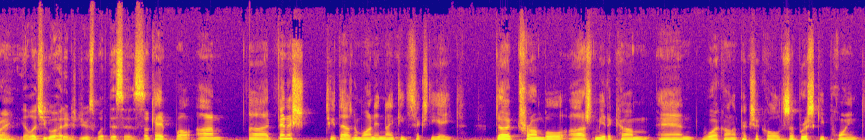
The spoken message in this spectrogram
Right. I'll let you go ahead and introduce what this is. okay. Well, um, uh, I finished 2001 in 1968. Doug Trumbull asked me to come and work on a picture called Zabriskie Point.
